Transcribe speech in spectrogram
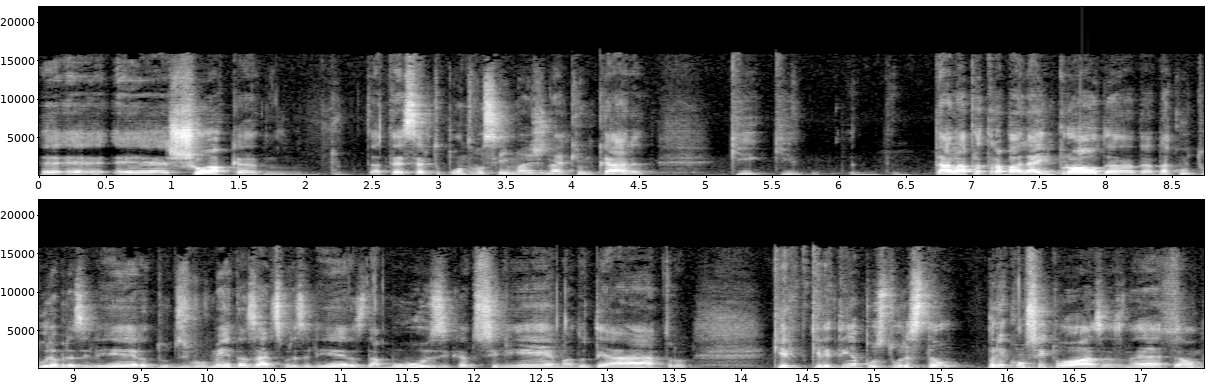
é, é, é, choca até certo ponto você imaginar que um cara que, que tá lá para trabalhar em prol da, da, da, cultura brasileira, do desenvolvimento das artes brasileiras, da música, do cinema, do teatro, que ele, que ele tenha posturas tão preconceituosas, né? Então, Sim.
